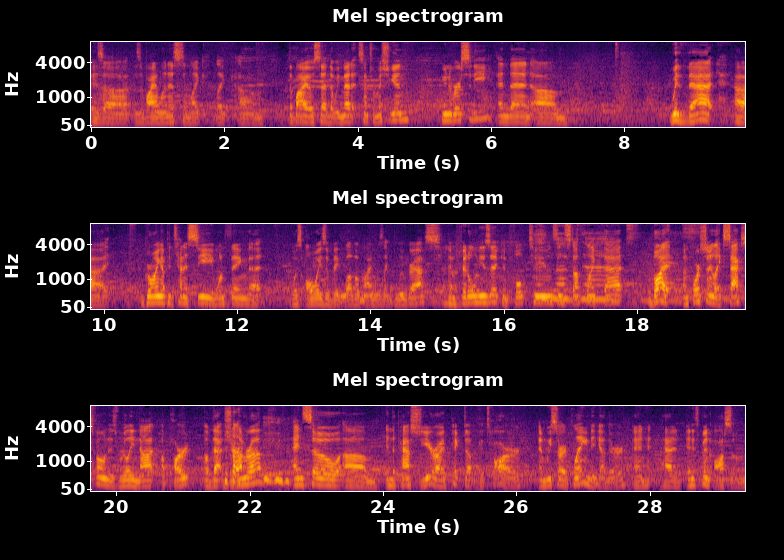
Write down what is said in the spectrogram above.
is a is a violinist, and like like um, the bio said that we met at Central Michigan University, and then um, with that, uh, growing up in Tennessee, one thing that was always a big love of mine was like bluegrass and fiddle music and folk tunes and stuff like that. that. But unfortunately, like saxophone is really not a part of that genre. and so um, in the past year, I picked up guitar and we started playing together and had and it's been awesome.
